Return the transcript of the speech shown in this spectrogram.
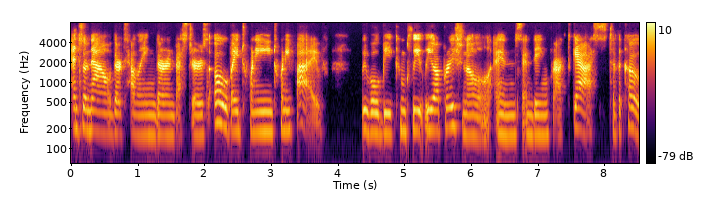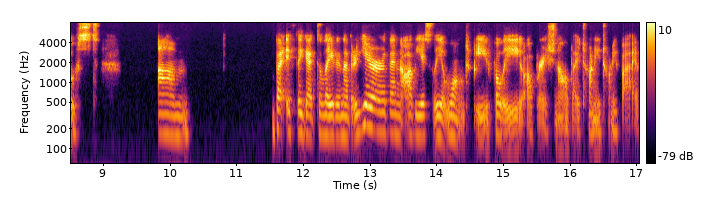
And so now they're telling their investors, oh, by 2025, we will be completely operational and sending fracked gas to the coast. Um, but if they get delayed another year, then obviously it won't be fully operational by 2025.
